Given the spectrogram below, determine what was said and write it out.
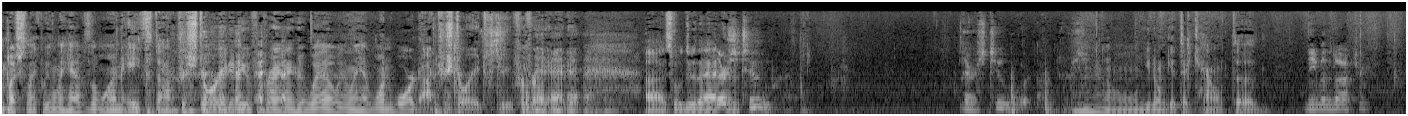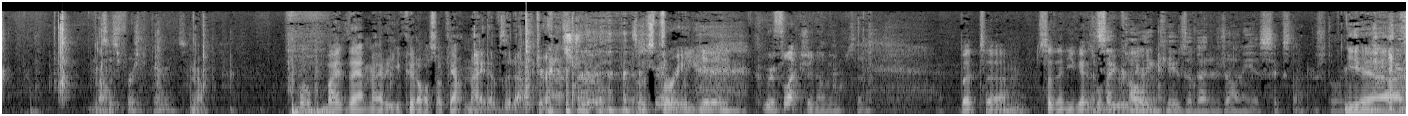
much like we only have the one Eighth Doctor story to do for Friday Night Who. Well, we only have one War Doctor story to do for Friday Night Who. Uh, so we'll do that. There's and- two. There's two war doctors. No, you don't get to count the Name of the doctor? no. It's his first appearance. No. Well, by that matter, you could also count Night of the Doctor. That's true. That's So it's true. three. We get a reflection of him. So. But um, so then you guys It's will like be calling reviewing. Caves of Androzani a Six Doctor story. Yeah.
